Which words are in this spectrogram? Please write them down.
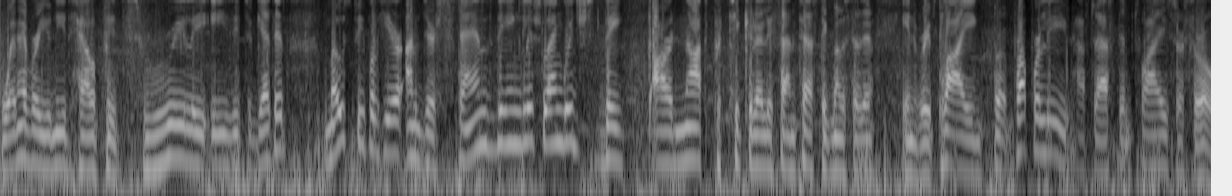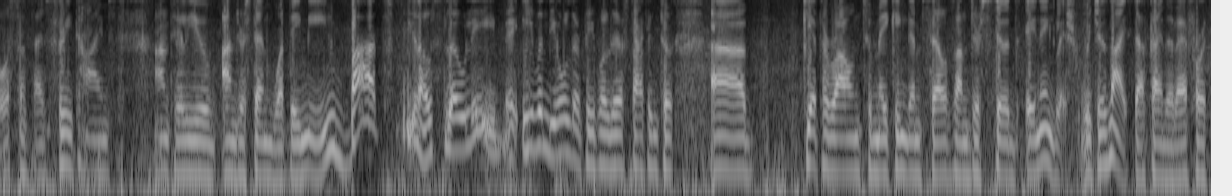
whenever you need help it's really easy to get it. Most people here understand the English language. They are not particularly fantastic most of them in replying properly. You have to ask them twice or, throw, or sometimes three times until you understand what they mean. But you know slowly even the older people they're starting to uh, get around to making themselves understood in English, which is nice. That kind of effort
